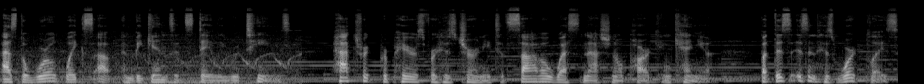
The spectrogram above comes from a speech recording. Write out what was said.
as the world wakes up and begins its daily routines, Patrick prepares for his journey to Tsavo West National Park in Kenya. But this isn't his workplace,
